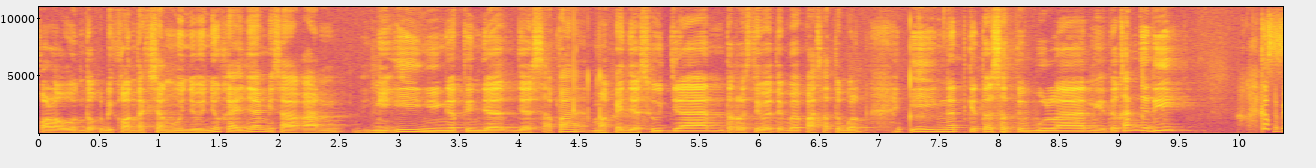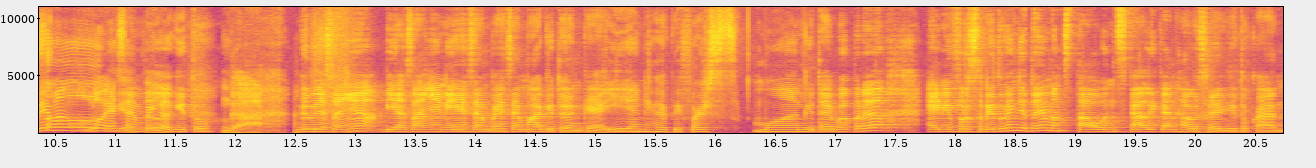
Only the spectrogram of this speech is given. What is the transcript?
kalau untuk di konteks yang unyu-unyu kayaknya misalkan ngi ngingetin jas, jas apa pakai jas hujan terus tiba-tiba pas satu bulan inget kita satu bulan gitu kan jadi kesel Tapi emang lu SMP nggak gitu? nggak Gak biasanya biasanya nih SMP SMA gitu yang kayak iya nih happy first month gitu ya. Padahal anniversary itu kan jatuhnya emang setahun sekali kan harusnya gitu kan.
